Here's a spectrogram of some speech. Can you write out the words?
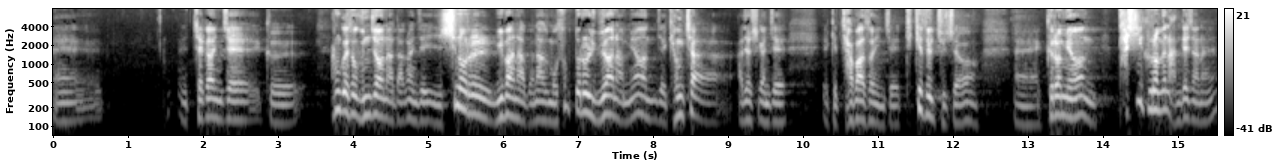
에, 제가 이제 그 한국에서 운전하다가 이제 신호를 위반하거나 뭐 속도를 위반하면 이제 경찰 아저씨가 이제 이렇게 잡아서 이제 티켓을 주죠. 에, 그러면 다시 그러면 안 되잖아요.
